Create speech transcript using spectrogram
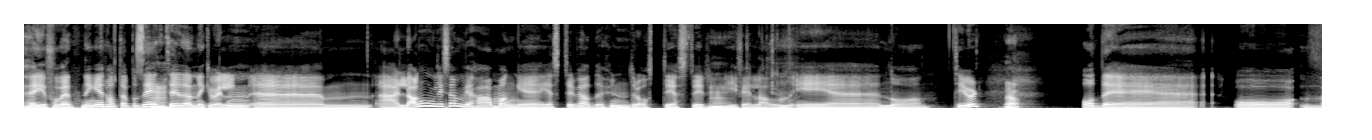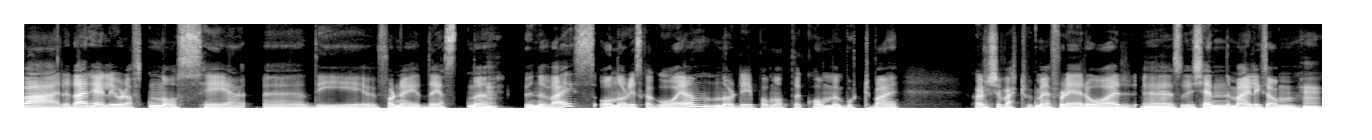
høye forventninger, holdt jeg på å si, Mm. til denne kvelden, eh, er lang, liksom. Vi har mange gjester. Vi hadde 180 gjester Mm. i Fjellhallen i, eh, nå til jul. Ja. Og det være der hele julaften og se eh, de fornøyde gjestene Mm. underveis, og når de skal gå igjen, når de på en måte kommer bort til meg, kanskje vært med flere år, eh, så de kjenner meg liksom Mm.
